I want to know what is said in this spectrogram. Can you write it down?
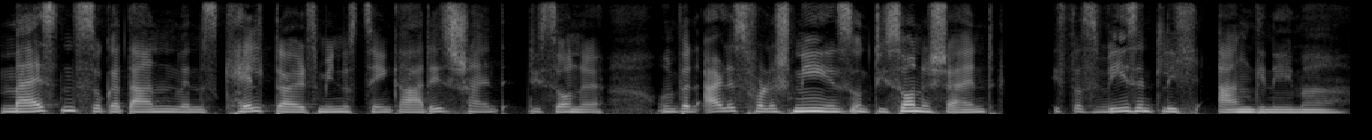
Meistens sogar dann, wenn es kälter als minus 10 Grad ist, scheint die Sonne. Und wenn alles voller Schnee ist und die Sonne scheint, ist das wesentlich angenehmer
